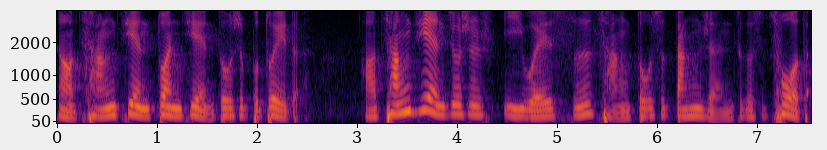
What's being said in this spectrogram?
啊，常见断见都是不对的，啊，常见就是以为时常都是当人，这个是错的，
